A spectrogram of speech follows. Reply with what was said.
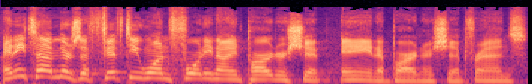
Anytime there's a 51 49 partnership, it ain't a partnership, friends.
